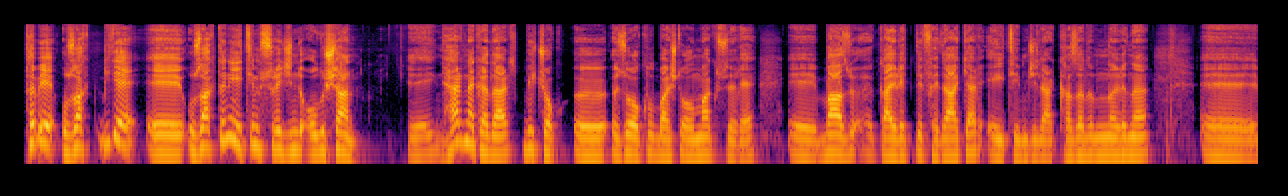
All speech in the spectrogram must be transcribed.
Tabii uzak bir de e, uzaktan eğitim sürecinde oluşan e, her ne kadar birçok e, özel okul başta olmak üzere e, bazı gayretli fedakar eğitimciler kazanımlarını e,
